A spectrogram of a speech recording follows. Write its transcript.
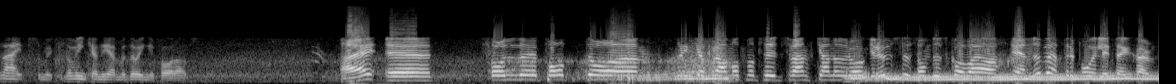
nej inte så mycket. De vinkade ner men det var ingen fara alls. Nej, eh, full pott och eh, blicka framåt mot Sydsvenskan och då gruset som du ska vara ännu bättre på enligt dig själv.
